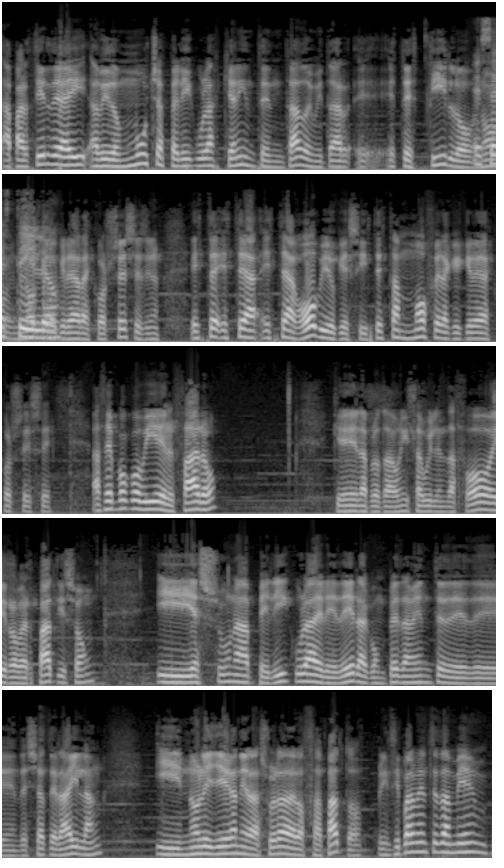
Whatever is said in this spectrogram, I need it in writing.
a partir de ahí ha habido muchas películas que han intentado imitar eh, este estilo, Ese ¿no? estilo. no que lo creara Scorsese, sino este, este, este agobio que existe, esta atmósfera que crea Scorsese. Hace poco vi El Faro, que la protagoniza Willem Dafoe y Robert Pattinson, y es una película heredera completamente de, de, de Shutter Island y no le llega ni a la suela de los zapatos. Principalmente también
